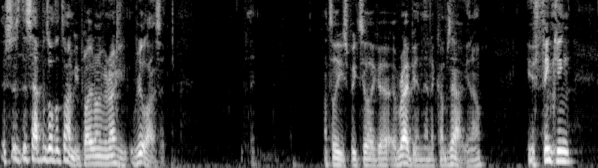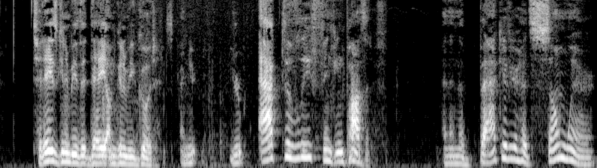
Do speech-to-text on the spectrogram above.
this is this happens all the time. You probably don't even realize it until you speak to like a, a rebbe, and then it comes out. You know, you're thinking today's going to be the day I'm going to be good, and you're you're actively thinking positive, and in the back of your head somewhere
